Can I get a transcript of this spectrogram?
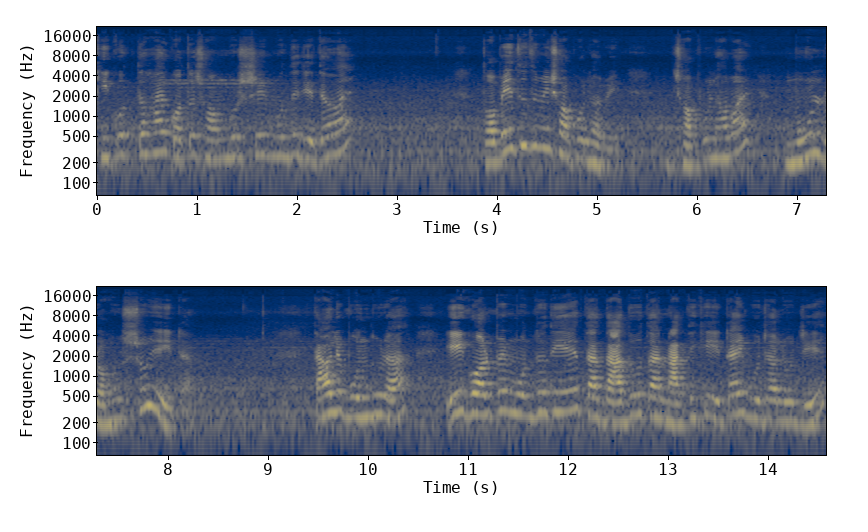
কি করতে হয়, কত সংঘর্ষের মধ্যে যেতে হয়? তবেই তো তুমি সফল হবে। সফল হওয়ার মূল রহস্যই এইটা। তাহলে বন্ধুরা, এই গল্পের মধ্য দিয়ে তার দাদু, তার নাতিকে এটাই বোঝালো যে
